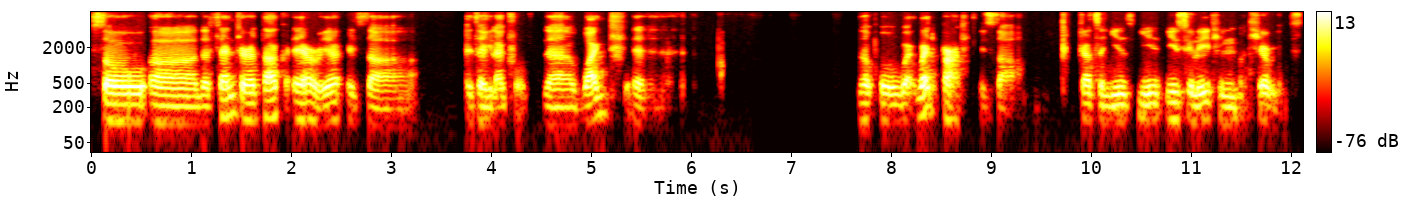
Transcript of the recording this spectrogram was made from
So uh, the center dark area is uh, is the electrode. The white uh, the white part is uh, just in, in insulating materials.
